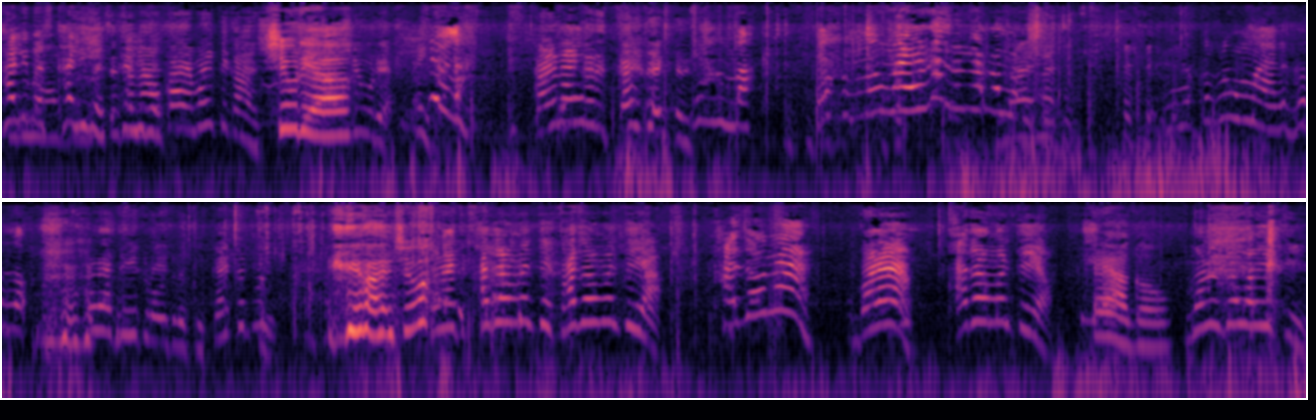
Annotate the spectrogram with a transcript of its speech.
खाली बस खाली बस त्याचं नाव काय आहे माहिती का अंशू? शिवर्या शिवऱ्या काय नाही करीत काय नाही करीत खेळायचं इकडे इकडे ती काय करते अंशू खेळायचं खाजवा म्हणते खाजवा म्हणते या खाजव ना बाळा खाजवा म्हणते या ए अगं म्हणून जवळ येते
